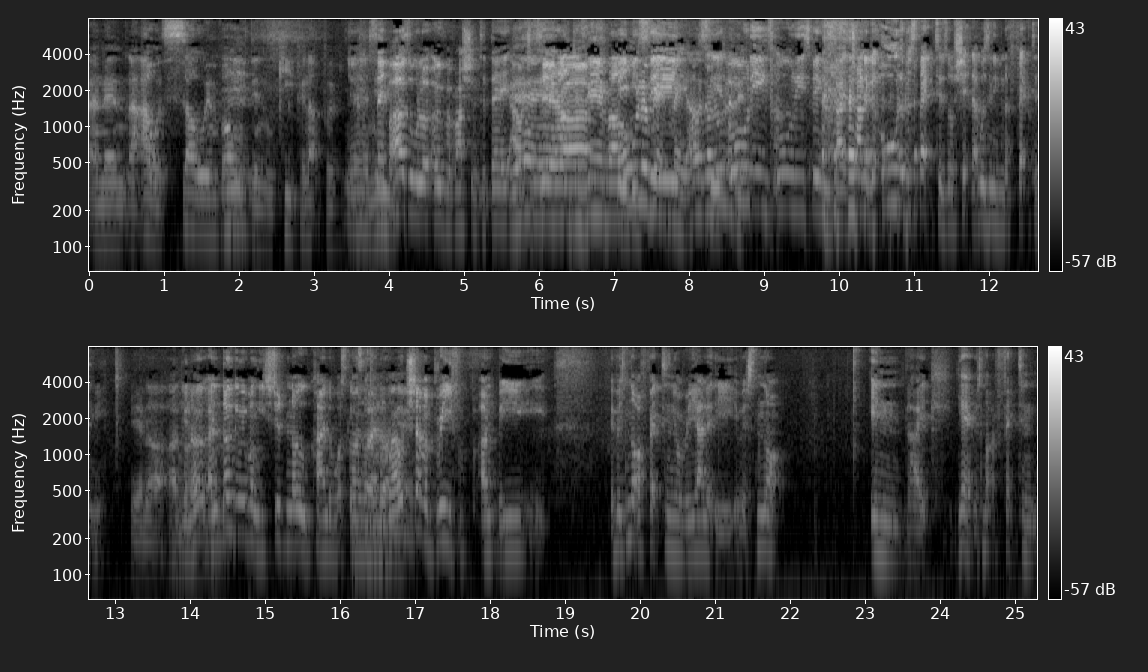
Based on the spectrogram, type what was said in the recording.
and then like I was so involved Mm. in keeping up with Yeah, the same. But I was all over Russian Today, Al Yeah, Jazeera, Al Jazeera, all BBC, of it, mate. I was on see, all of it. these, all these things, like trying to get all the perspectives of shit that wasn't even affecting me. Yeah, no, I'm you not- know, and don't get me wrong, you should know kind of what's going What's on in the on, world. yeah. You should have a brief, un- but if it's not affecting your reality, if it's not in like, yeah, if it's not affecting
